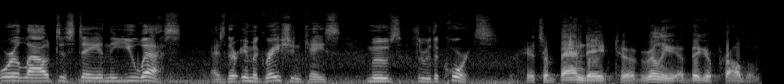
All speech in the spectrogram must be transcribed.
or allowed to stay in the U.S. as their immigration case moves through the courts. It's a band aid to really a bigger problem.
